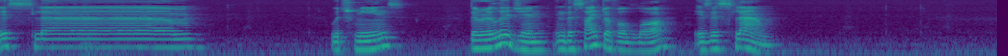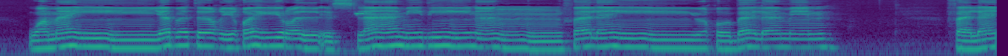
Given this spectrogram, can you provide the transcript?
الإسلام which means the religion in the sight of Allah is Islam. ومن يبتغ غير الإسلام دينا فلن يقبل منه فلن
